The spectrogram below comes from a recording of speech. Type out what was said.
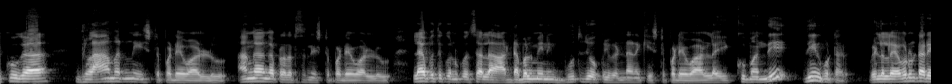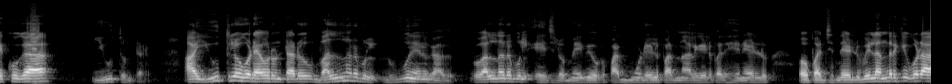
ఎక్కువగా గ్లామర్ని ఇష్టపడేవాళ్ళు అంగాంగ ప్రదర్శన ఇష్టపడేవాళ్ళు లేకపోతే కొన్ని కొన్నిసార్లు ఆ డబుల్ మీనింగ్ బూత్ జోకులు వినడానికి ఇష్టపడే వాళ్ళ ఎక్కువ మంది దీనికి ఉంటారు వీళ్ళలో ఎవరుంటారు ఎక్కువగా? యూత్ ఉంటారు. ఆ యూత్లో కూడా ఎవరుంటారు? వల్నరబుల్ నువ్వు నేను కాదు. వల్నరబుల్ ఏజ్లో మేబీ ఒక పదమూడేళ్ళు పద్నాలుగేళ్ళు పదిహేను ఏళ్ళు ఓ పద్దెనిమిది ఏళ్ళు వీళ్ళందరికీ కూడా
